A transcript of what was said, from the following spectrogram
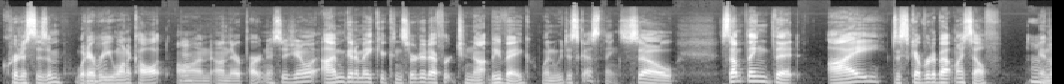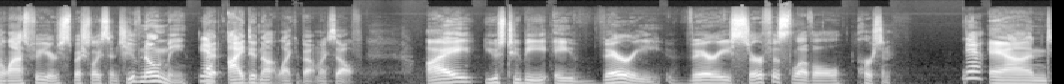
criticism, whatever uh-huh. you want to call it on on their part." And I said, "You know what? I'm going to make a concerted effort to not be vague when we discuss things." So, something that I discovered about myself in the uh-huh. last few years, especially since you've known me, Yeah. that I did not like about myself. I used to be a very, very surface level person. Yeah. And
